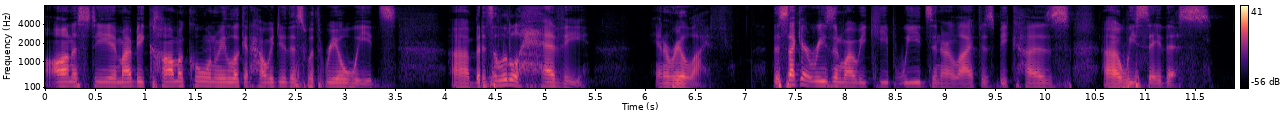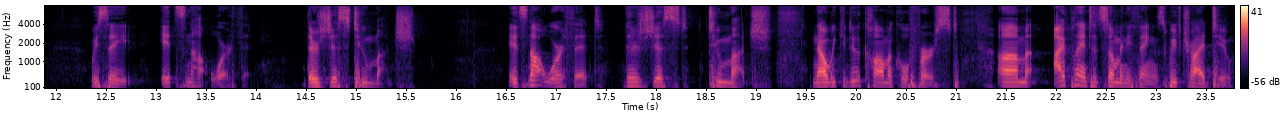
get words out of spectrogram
honesty, it might be comical when we look at how we do this with real weeds, uh, but it's a little heavy in a real life. The second reason why we keep weeds in our life is because uh, we say this we say, it's not worth it. There's just too much. It's not worth it. There's just too much. Now we can do the comical first. Um, I planted so many things. We've tried to.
